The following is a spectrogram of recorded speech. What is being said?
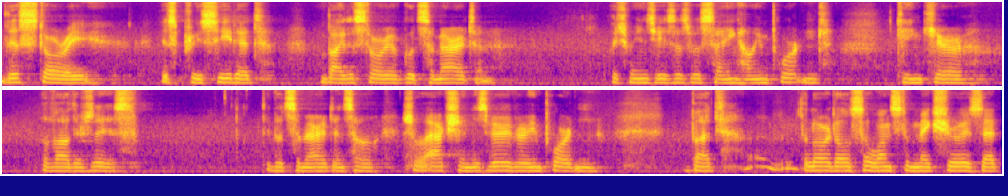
this story is preceded by the story of Good Samaritan, which means Jesus was saying how important taking care of others is. The Good Samaritan. So, so action is very, very important. But the Lord also wants to make sure is that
